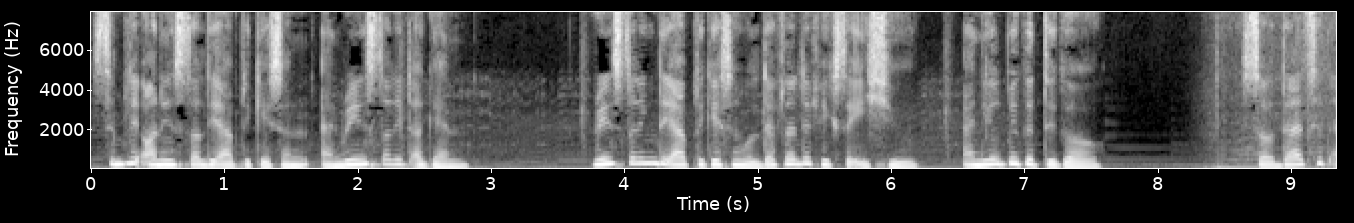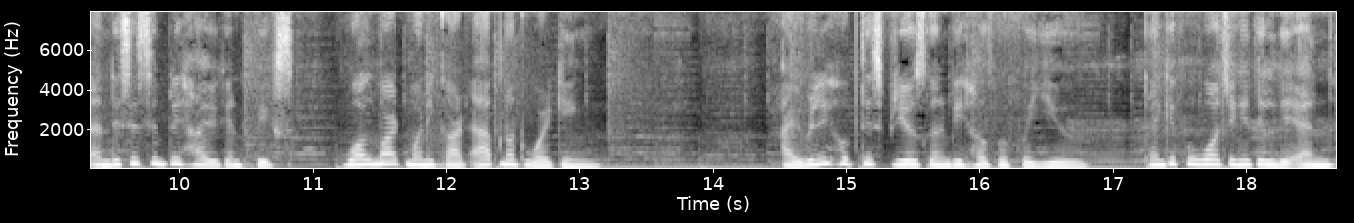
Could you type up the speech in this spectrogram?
simply uninstall the application and reinstall it again. Reinstalling the application will definitely fix the issue and you'll be good to go. So that's it and this is simply how you can fix Walmart MoneyCard app not working. I really hope this video is gonna be helpful for you. Thank you for watching it till the end.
